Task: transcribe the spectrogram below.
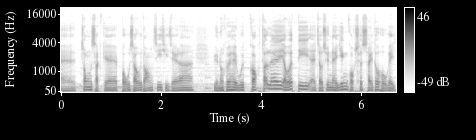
誒忠實嘅保守黨支持者啦。原來佢係會覺得呢，有一啲誒，就算你係英國出世都好嘅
